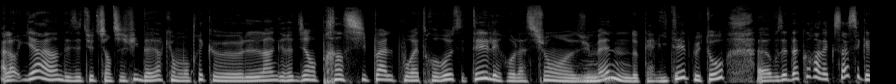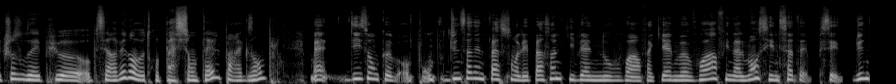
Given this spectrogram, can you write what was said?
Alors, il y a hein, des études scientifiques d'ailleurs qui ont montré que l'ingrédient principal pour être heureux, c'était les relations euh, mmh. humaines, de qualité plutôt. Euh, vous êtes d'accord avec ça? C'est quelque chose que vous avez pu observer dans votre patientèle, par exemple? Mais disons que d'une certaine façon, les personnes qui viennent nous voir, enfin qui viennent me voir, finalement, c'est d'une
